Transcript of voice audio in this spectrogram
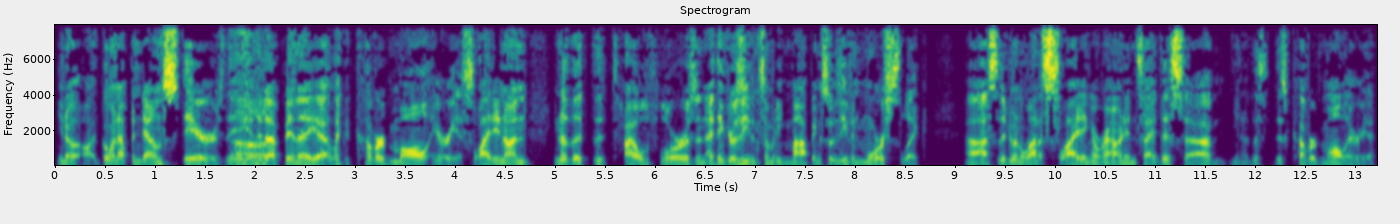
you know, uh, going up and down stairs. They Uh-huh. ended up in a, uh, like a covered mall area, sliding on, you know, the, the tiled floors. And I think there was even somebody mopping, so it was even more slick. Uh, so they're doing a lot of sliding around inside this, um, you know, this, this covered mall area.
